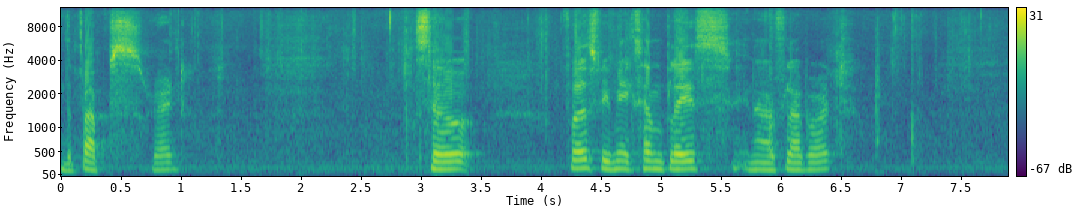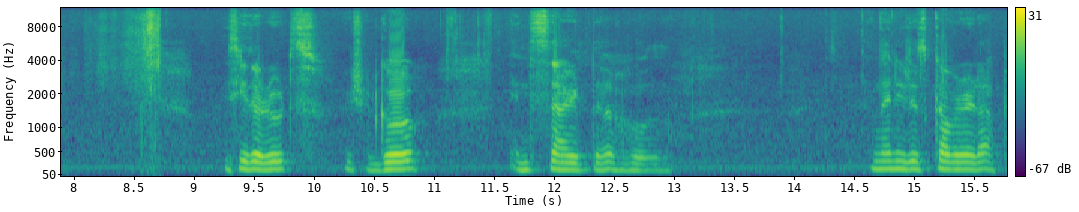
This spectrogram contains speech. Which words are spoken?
the pups, right? So first we make some place in our flower pot. You see the roots you should go inside the hole and then you just cover it up.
